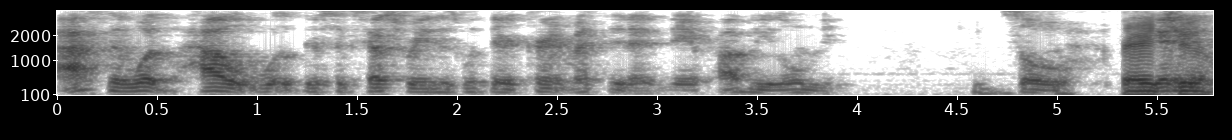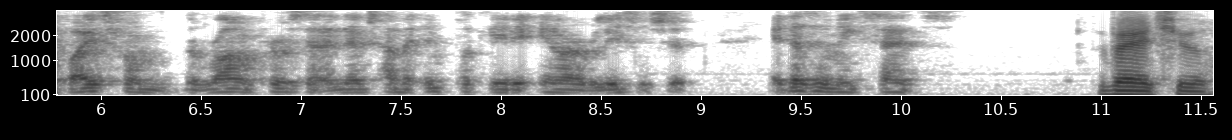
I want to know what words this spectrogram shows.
Ask them what how what their success rate is with their current method, and they're probably lonely. So very getting true. advice from the wrong person and then trying to implicate it in our relationship, it doesn't make sense. Very true.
